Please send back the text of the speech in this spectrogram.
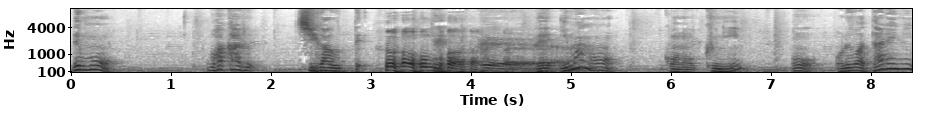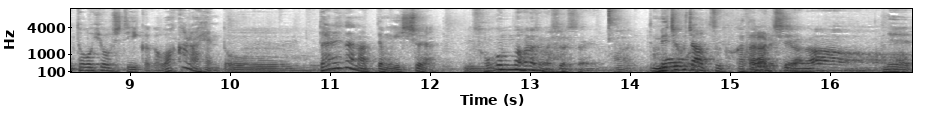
でも分かる。違うって。で今のこの国を俺は誰に投票していいかが分からへんと。うん誰がなっても一緒や。そこんな話もしだしたんやめちゃくちゃ熱く語られて。で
